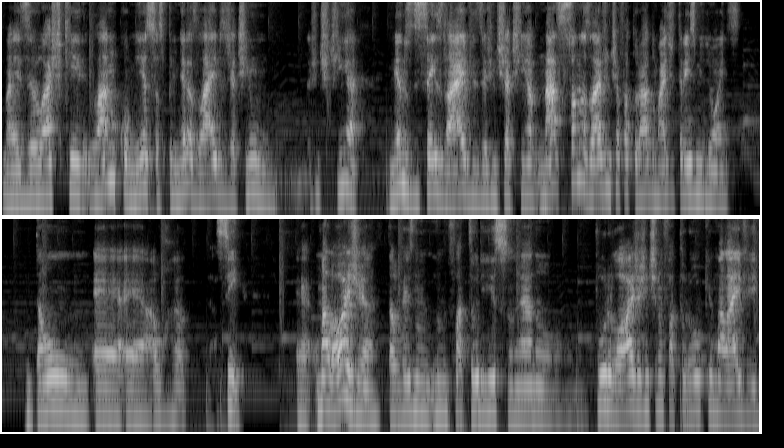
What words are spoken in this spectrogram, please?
Mas eu acho que lá no começo, as primeiras lives já tinham, a gente tinha menos de seis lives, a gente já tinha, só nas lives a gente tinha faturado mais de 3 milhões. Então, é, é assim, é, uma loja talvez não, não, fature isso, né? No, por loja a gente não faturou o que uma live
